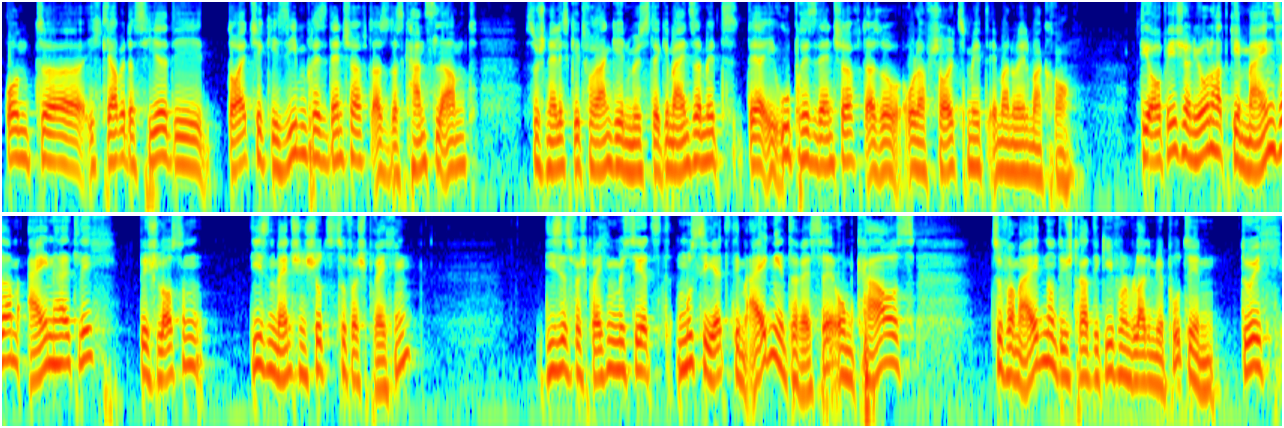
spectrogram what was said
Und äh, ich glaube, dass hier die deutsche G7-Präsidentschaft, also das Kanzleramt, so schnell es geht vorangehen müsste, gemeinsam mit der EU-Präsidentschaft, also Olaf Scholz mit Emmanuel Macron. Die Europäische Union hat gemeinsam einheitlich beschlossen, diesen Menschen Schutz zu versprechen dieses Versprechen muss sie, jetzt, muss sie jetzt im Eigeninteresse, um Chaos zu vermeiden und die Strategie von Wladimir Putin durch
